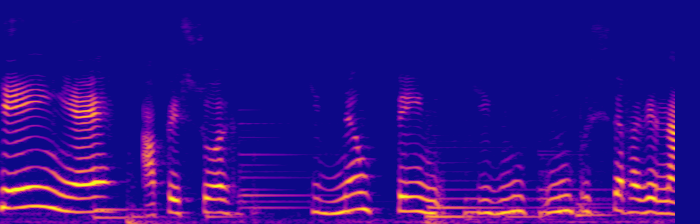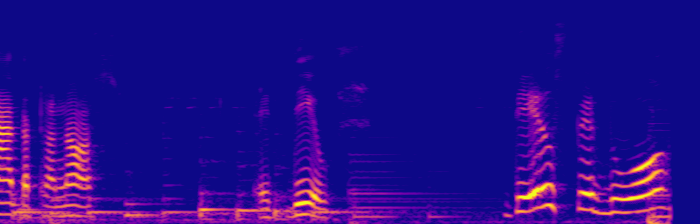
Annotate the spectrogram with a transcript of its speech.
Quem é a pessoa que não tem, que não, não precisa fazer nada para nós? É Deus. Deus perdoou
